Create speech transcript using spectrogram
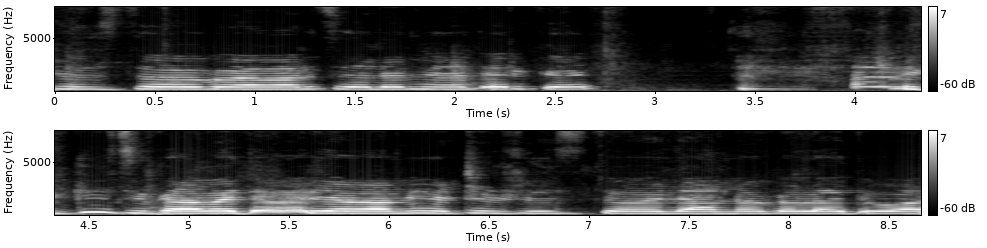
সুস্থ হব আমার ছেলে মেয়েদেরকে। আমি কিছু খাওয়াইতে পারি, আমি একটু সুস্থ হইলে অন্নগুলোয় দোয়া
